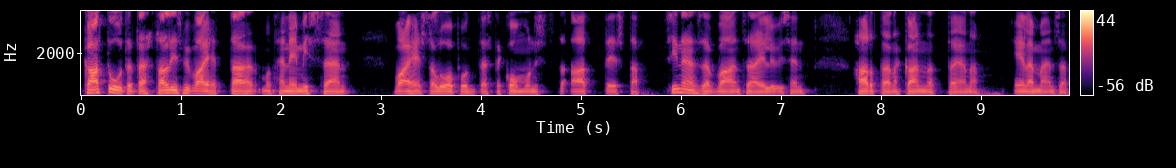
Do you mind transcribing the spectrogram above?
katuu tätä stalinismivaihetta, mutta hän ei missään vaiheessa luopunut tästä kommunistisesta aatteesta. Sinänsä vaan säilyi sen hartaana kannattajana elämänsä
